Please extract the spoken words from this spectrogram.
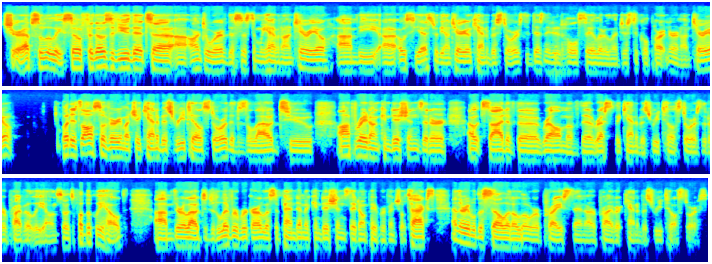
Sure, absolutely. So, for those of you that uh, aren't aware of the system we have in Ontario, um, the uh, OCS or the Ontario Cannabis Store is the designated wholesaler and logistical partner in Ontario. But it's also very much a cannabis retail store that is allowed to operate on conditions that are outside of the realm of the rest of the cannabis retail stores that are privately owned. So it's publicly held. Um, they're allowed to deliver regardless of pandemic conditions. They don't pay provincial tax, and they're able to sell at a lower price than our private cannabis retail stores.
